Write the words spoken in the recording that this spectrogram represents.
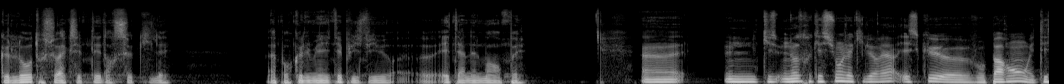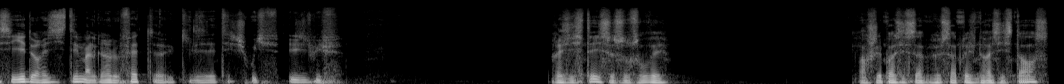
que l'autre soit accepté dans ce qu'il est, hein, pour que l'humanité puisse vivre éternellement en paix. Une, autre question, Jackie Lerer. Est-ce que euh, vos parents ont essayé de résister malgré le fait euh, qu'ils étaient juifs, juifs? Résister, ils se sont sauvés. Alors je sais pas si ça peut s'appeler une résistance.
